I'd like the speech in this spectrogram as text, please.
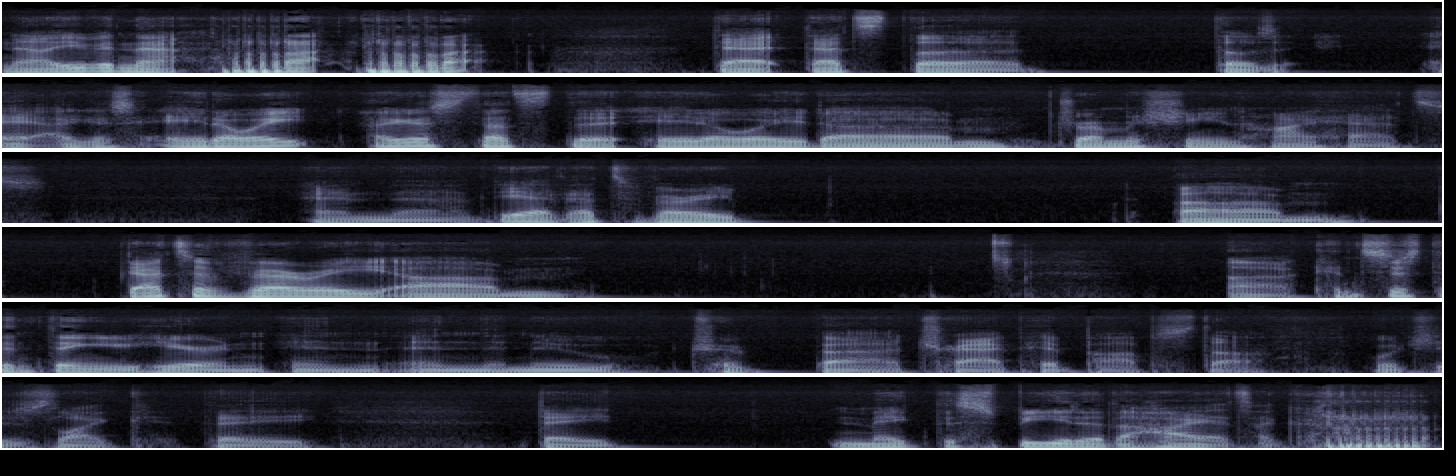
Now, even that that that's the those I guess 808. I guess that's the 808 um, drum machine hi hats, and uh, yeah, that's very um, that's a very um, uh, consistent thing you hear in, in, in the new trip, uh, trap hip hop stuff, which is like they they make the speed of the hi. It's like,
